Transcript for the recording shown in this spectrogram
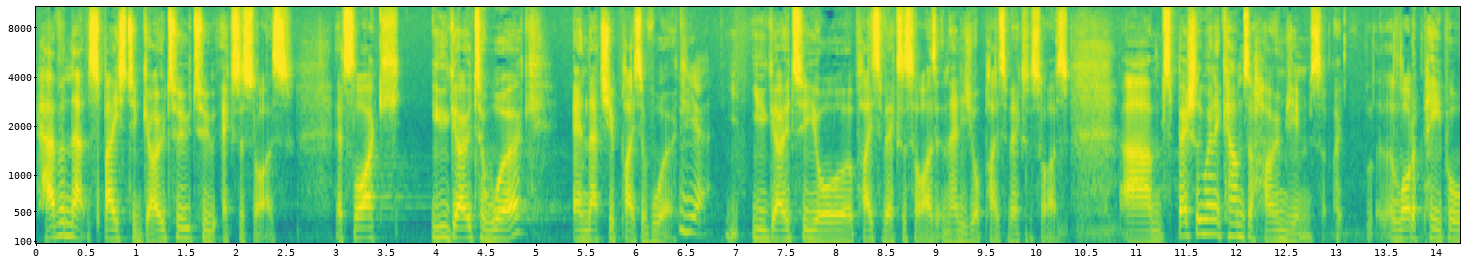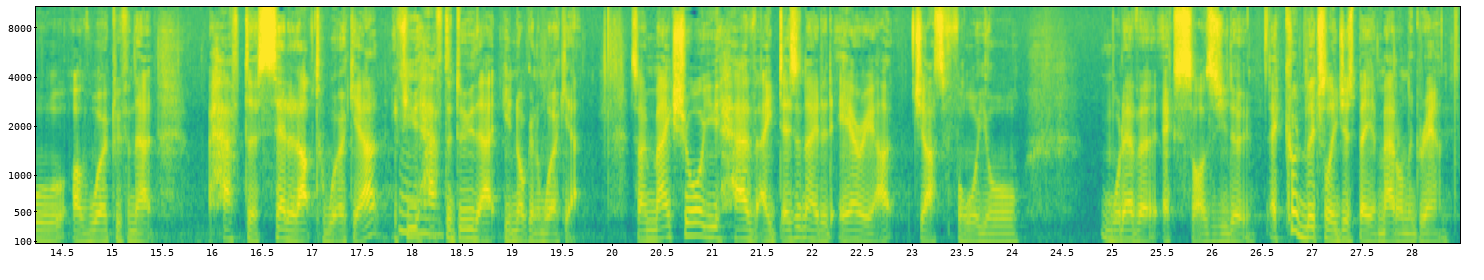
having that space to go to to exercise, it's like you go to work and that's your place of work. Yeah. You go to your place of exercise and that is your place of exercise. Um, especially when it comes to home gyms. a lot of people I've worked with in that have to set it up to work out. If you have to do that, you're not going to work out. So make sure you have a designated area just for your whatever exercises you do. It could literally just be a mat on the ground.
